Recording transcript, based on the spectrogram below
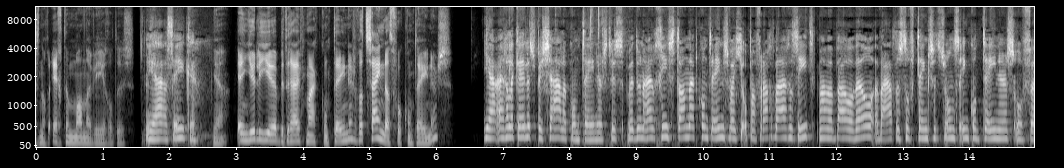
Is nog echt een mannenwereld dus. Ja, zeker. Ja. En jullie eh, bedrijf maakt containers. Wat zijn dat voor containers? Ja, eigenlijk hele speciale containers. Dus we doen eigenlijk geen standaard containers wat je op een vrachtwagen ziet. Maar we bouwen wel waterstoftankstations in containers. Of uh,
